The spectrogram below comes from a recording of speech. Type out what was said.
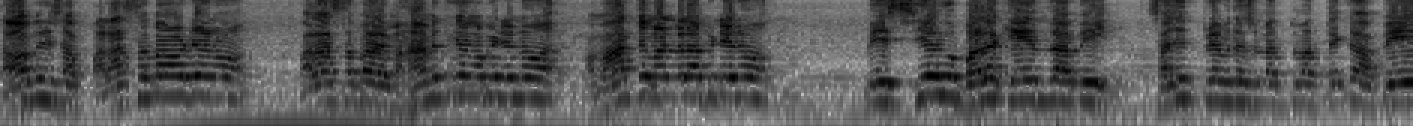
තව පිරිසක් පළාත් සභාවට යනවා. පළාත් සභාවේ මහාමැතිකම් අපිට එනවා. අමාත්‍ය මණ්ඩල අපිට එනවා. මේ සියලු බල කේන්ද්‍ර අපි සජිත් ප්‍රේමදාස මහත්මයාත් එක්ක අපේ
